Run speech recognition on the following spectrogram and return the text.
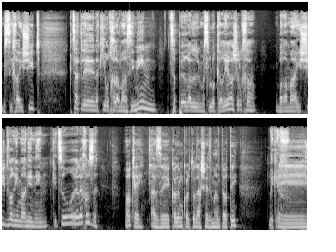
בשיחה אישית, קצת נכיר אותך למאזינים, תספר על מסלול הקריירה שלך, ברמה האישית דברים מעניינים. קיצור, לך על זה. אוקיי, אז אה, קודם כל תודה שהזמנת אותי. בכיף. אה,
